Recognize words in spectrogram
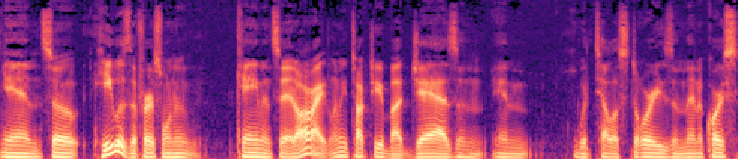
And so he was the first one who came and said, "All right, let me talk to you about jazz," and and would tell us stories. And then, of course,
